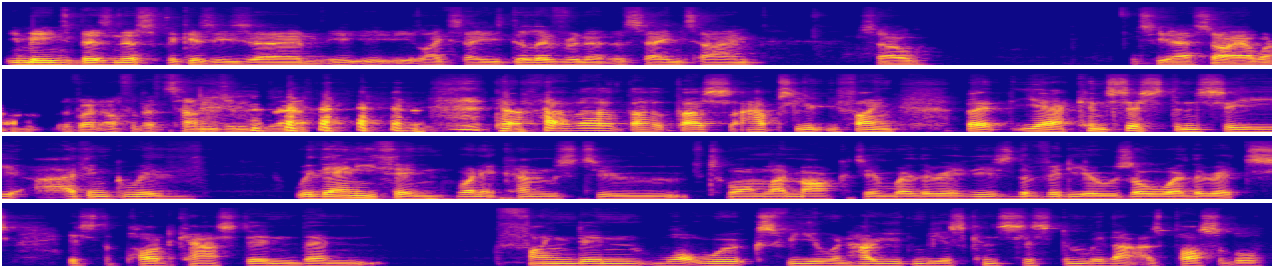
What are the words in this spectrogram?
he means business because he's um, he, he, like I say he's delivering at the same time. So, so yeah, sorry, I went I went off on a tangent there. no, that, that, that's absolutely fine. But yeah, consistency. I think with with anything when it comes to to online marketing, whether it is the videos or whether it's it's the podcasting, then finding what works for you and how you can be as consistent with that as possible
